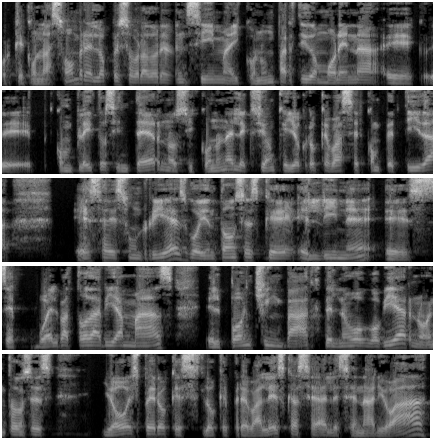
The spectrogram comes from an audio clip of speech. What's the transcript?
porque con la sombra de López Obrador encima y con un partido morena eh, eh, con pleitos internos y con una elección que yo creo que va a ser competida, ese es un riesgo y entonces que el INE se vuelva todavía más el punching bag del nuevo gobierno. Entonces, yo espero que lo que prevalezca sea el escenario A,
